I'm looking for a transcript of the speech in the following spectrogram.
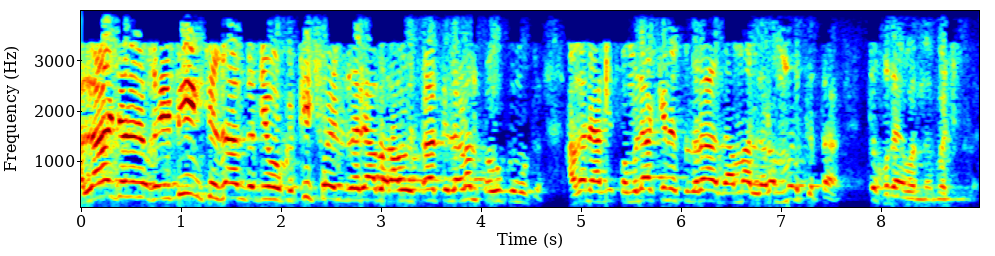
الله جل غیبی انتظام د دیو کې کیڅ ویل دریا براوي سات لړم ته حکم وکړه هغه هغه په ملاکنه سره د امر لړم مړ کته ته خدای ورنه بچ کړ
